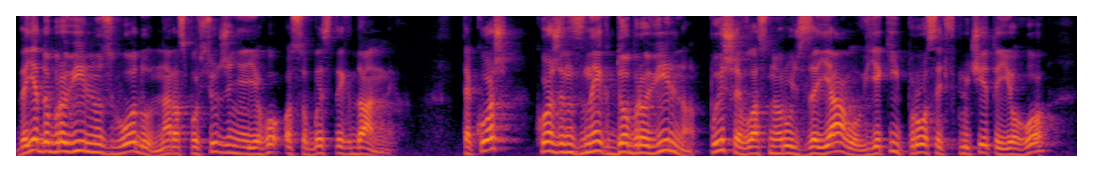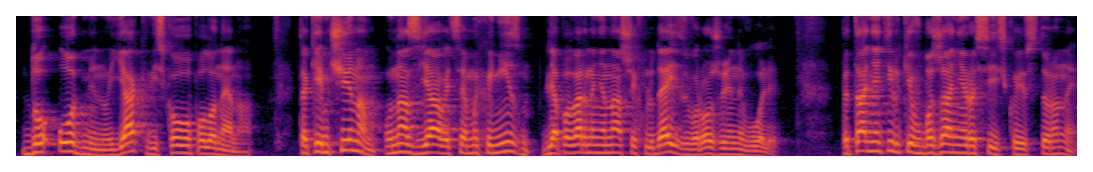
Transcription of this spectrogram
дає добровільну згоду на розповсюдження його особистих даних. Також кожен з них добровільно пише власноруч заяву, в якій просить включити його до обміну як військовополоненого. Таким чином, у нас з'явиться механізм для повернення наших людей з ворожої неволі. Питання тільки в бажанні російської сторони.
